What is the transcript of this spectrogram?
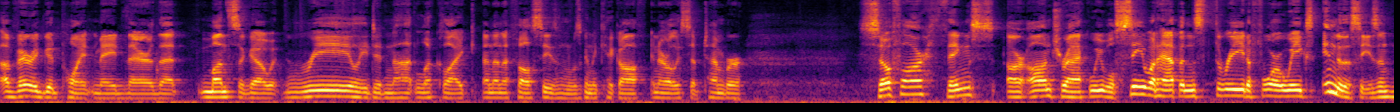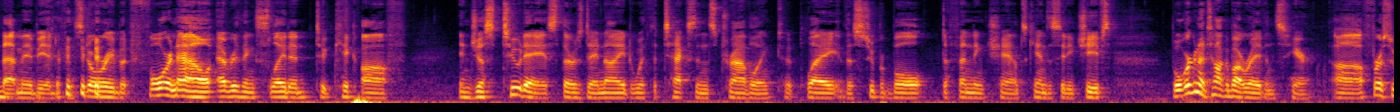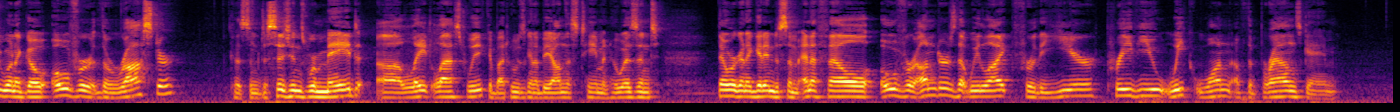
a very good point made there that months ago it really did not look like an NFL season was going to kick off in early September. So far, things are on track. We will see what happens three to four weeks into the season. That may be a different story, but for now, everything's slated to kick off in just two days, Thursday night, with the Texans traveling to play the Super Bowl defending champs, Kansas City Chiefs. But we're going to talk about Ravens here. Uh, first, we want to go over the roster because some decisions were made uh, late last week about who's going to be on this team and who isn't. Then we're going to get into some NFL over unders that we like for the year, preview week one of the Browns game,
